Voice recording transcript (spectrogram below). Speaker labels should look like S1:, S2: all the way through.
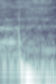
S1: Yeah.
